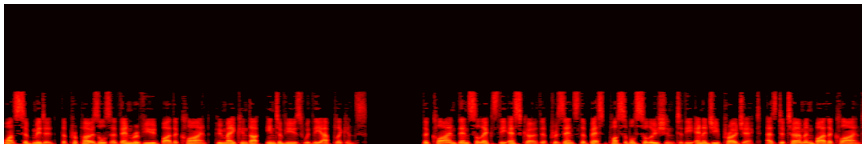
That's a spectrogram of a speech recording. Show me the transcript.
Once submitted, the proposals are then reviewed by the client, who may conduct interviews with the applicants. The client then selects the ESCO that presents the best possible solution to the energy project, as determined by the client.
